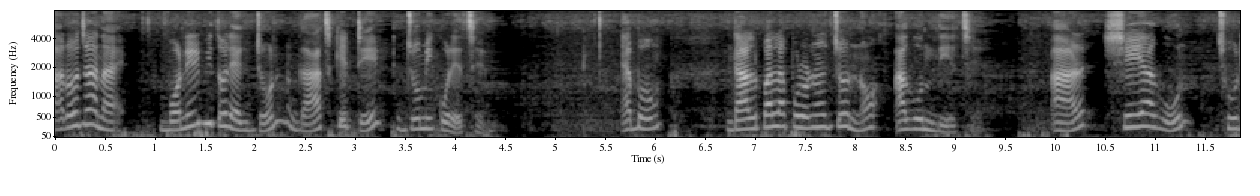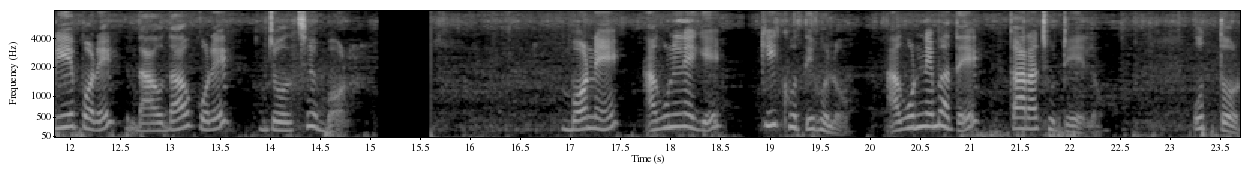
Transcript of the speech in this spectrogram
আরও জানায়, বনের ভিতর একজন গাছ কেটে জমি করেছে এবং ডালপালা পোড়ানোর জন্য আগুন দিয়েছে। আর সেই আগুন ছড়িয়ে পড়ে দাও দাও করে জ্বলছে বন। বনে আগুন লেগে কি ক্ষতি হলো? আগুন নেভাতে কারা ছুটে এলো? উত্তর,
